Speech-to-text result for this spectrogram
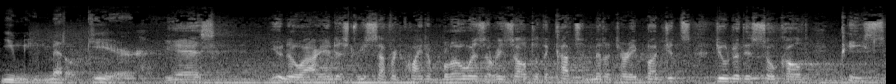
You mean Metal Gear? Yes. You know our industry suffered quite a blow as a result of the cuts in military budgets due to this so-called peace.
